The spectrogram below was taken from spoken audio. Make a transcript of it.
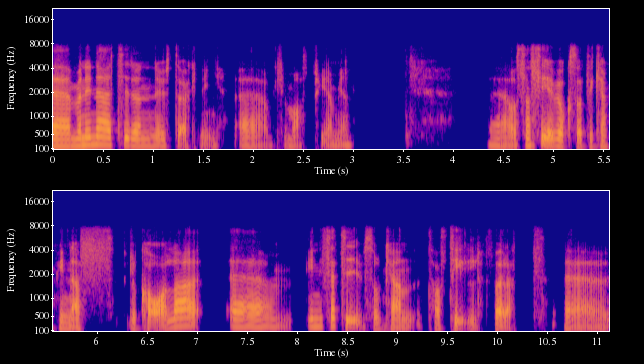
Eh, men i närtid en utökning av klimatpremien. Eh, och sen ser vi också att det kan finnas lokala eh, initiativ som kan tas till för att eh,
